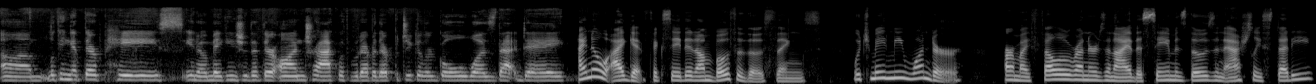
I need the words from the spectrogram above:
um, looking at their pace, you know, making sure that they're on track with whatever their particular goal was that day. I know I get fixated on both of those things, which made me wonder are my fellow runners and I the same as those in Ashley's study?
